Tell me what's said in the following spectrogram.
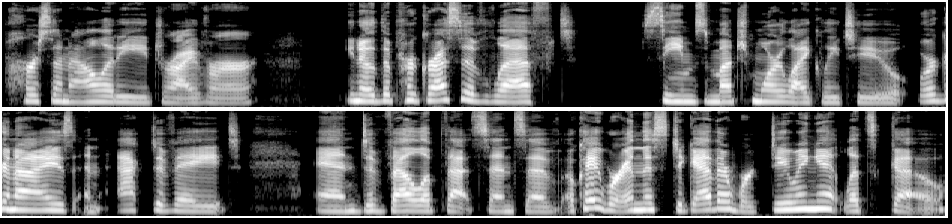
personality driver. You know, the progressive left seems much more likely to organize and activate and develop that sense of, okay, we're in this together, we're doing it, let's go,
